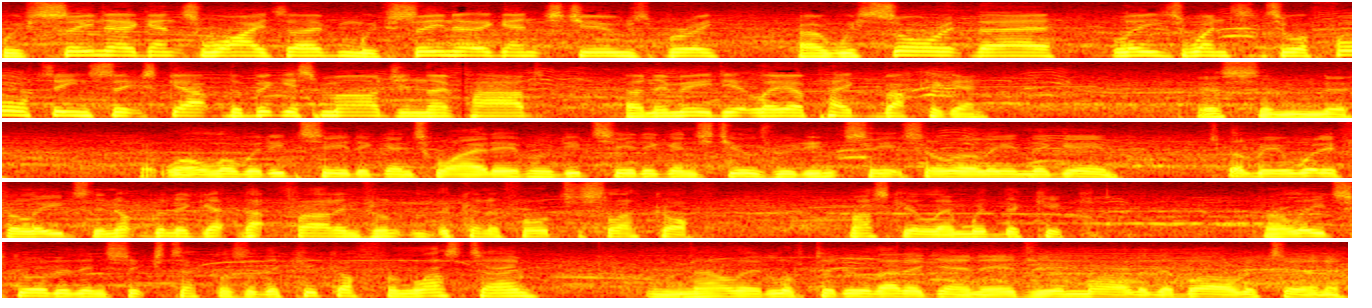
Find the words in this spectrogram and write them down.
We've seen it against Whitehaven, we've seen it against Dewsbury. Uh, we saw it there. Leeds went into a 14-6 gap, the biggest margin they've had, and immediately a peg back again. Yes, and uh, well, although we did see it against Whitehaven, we did see it against Dewsbury, we didn't see it so early in the game. It's got to be a worry for Leeds. They're not going to get that far in front that they can afford to slack off. Maskill then with the kick. Well, Leeds scored within six tackles of the kick-off from last time, and now they'd love to do that again. Adrian Morley, the ball returner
